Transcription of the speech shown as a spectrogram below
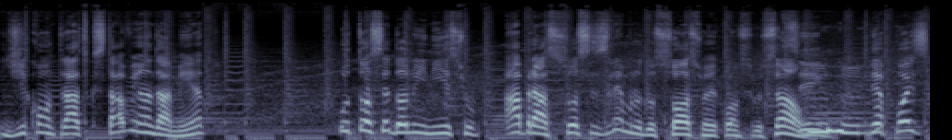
de contratos que estavam em andamento. O torcedor no início abraçou, vocês lembram do sócio reconstrução? Sim. Uhum. Depois,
